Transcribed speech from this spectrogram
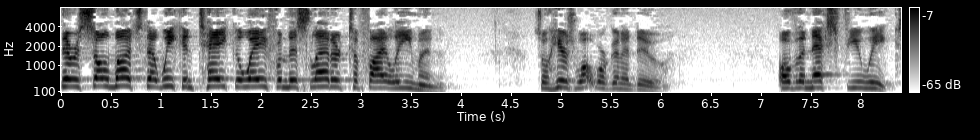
There is so much that we can take away from this letter to Philemon. So here's what we're going to do. Over the next few weeks,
